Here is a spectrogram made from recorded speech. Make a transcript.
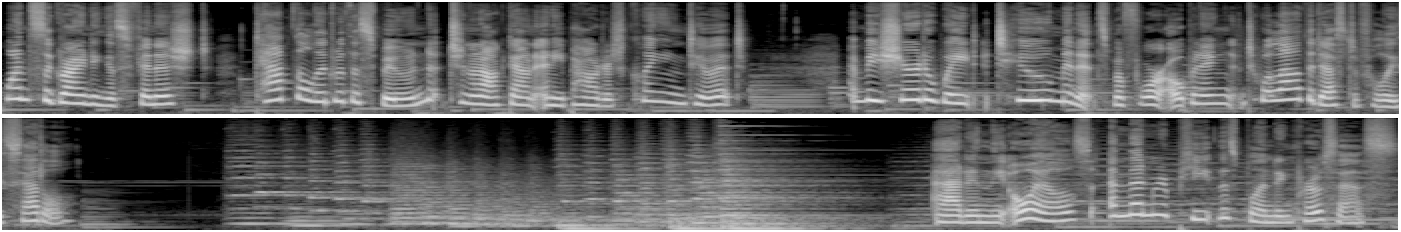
Once the grinding is finished, Tap the lid with a spoon to knock down any powders clinging to it, and be sure to wait two minutes before opening to allow the dust to fully settle. Add in the oils and then repeat this blending process.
